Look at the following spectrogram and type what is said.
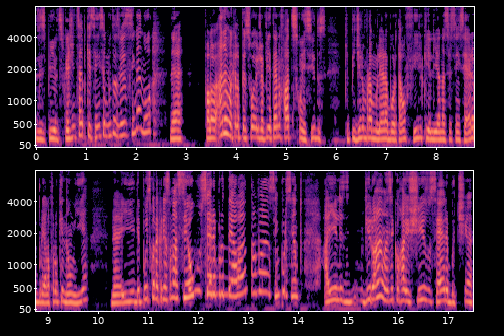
Os espíritos, porque a gente sabe que a ciência muitas vezes se enganou, né? Fala, ah, não, aquela pessoa, eu já vi até no Fatos Desconhecidos, que pediram para a mulher abortar o filho, que ele ia nascer sem cérebro, e ela falou que não ia, né? E depois, quando a criança nasceu, o cérebro dela tava 100%. Aí eles viram, ah, mas é que o raio-x, o cérebro tinha,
